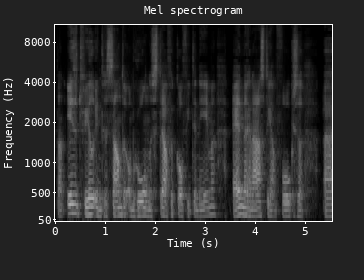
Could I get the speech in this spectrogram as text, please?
dan is het veel interessanter om gewoon een straffe koffie te nemen en daarnaast te gaan focussen. Uh,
